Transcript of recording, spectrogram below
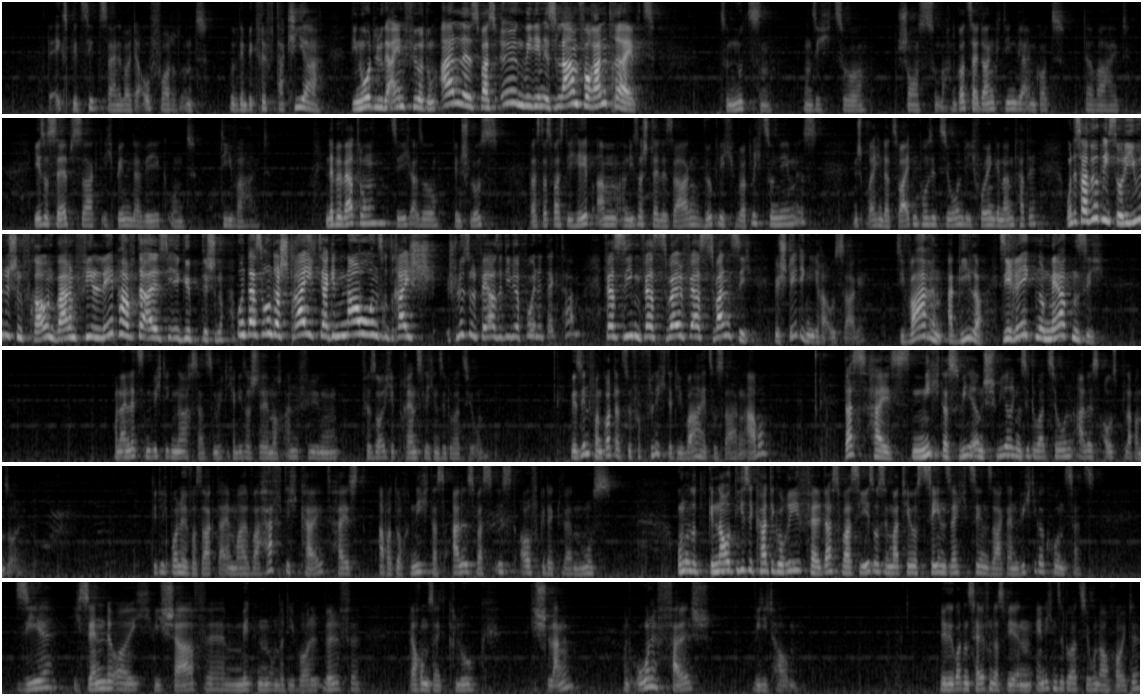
der explizit seine Leute auffordert und unter dem Begriff Takia die Notlüge einführt, um alles, was irgendwie den Islam vorantreibt, zu nutzen und sich zur Chance zu machen. Gott sei Dank dienen wir einem Gott der Wahrheit. Jesus selbst sagt, ich bin der Weg und die Wahrheit. In der Bewertung ziehe ich also den Schluss, dass das, was die Hebammen an dieser Stelle sagen, wirklich wörtlich zu nehmen ist, entsprechend der zweiten Position, die ich vorhin genannt hatte. Und es war wirklich so, die jüdischen Frauen waren viel lebhafter als die ägyptischen. Und das unterstreicht ja genau unsere drei Schlüsselverse, die wir vorhin entdeckt haben. Vers 7, Vers 12, Vers 20 bestätigen ihre Aussage. Sie waren agiler, sie regten und mehrten sich. Und einen letzten wichtigen Nachsatz möchte ich an dieser Stelle noch anfügen für solche brenzlichen Situationen. Wir sind von Gott dazu verpflichtet, die Wahrheit zu sagen, aber das heißt nicht, dass wir in schwierigen Situationen alles ausplappern sollen. Dietrich Bonhoeffer sagte einmal, Wahrhaftigkeit heißt aber doch nicht, dass alles, was ist, aufgedeckt werden muss. Und unter genau diese Kategorie fällt das, was Jesus in Matthäus 10, 16 sagt, ein wichtiger Grundsatz. Siehe, ich sende euch wie Schafe mitten unter die Wölfe, darum seid klug wie die Schlangen und ohne falsch wie die Tauben. Möge Gott uns helfen, dass wir in ähnlichen Situationen auch heute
